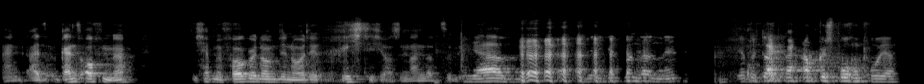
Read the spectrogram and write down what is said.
Also ganz offen, ne? Ich habe mir vorgenommen, den heute richtig auseinanderzunehmen. Ja, wie kennt man dann, ne? Ihr habt euch doch abgesprochen vorher.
